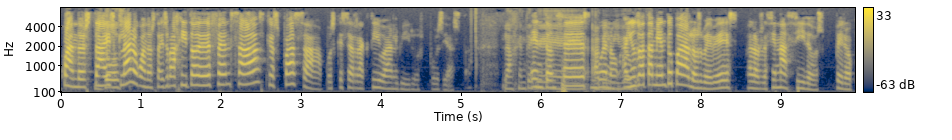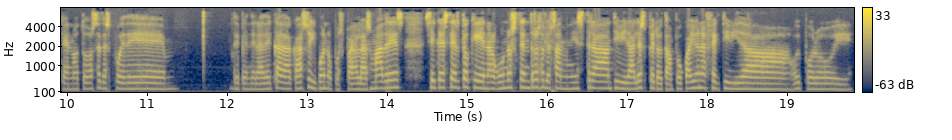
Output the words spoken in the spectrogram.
cuando estáis, claro, cuando estáis bajito de defensas, ¿qué os pasa? Pues que se reactiva el virus, pues ya está. La gente Entonces, bueno, hay un tratamiento para los bebés, para los recién nacidos, pero que no todos se les puede dependerá de cada caso y bueno, pues para las madres sí que es cierto que en algunos centros se les administra antivirales, pero tampoco hay una efectividad hoy por hoy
